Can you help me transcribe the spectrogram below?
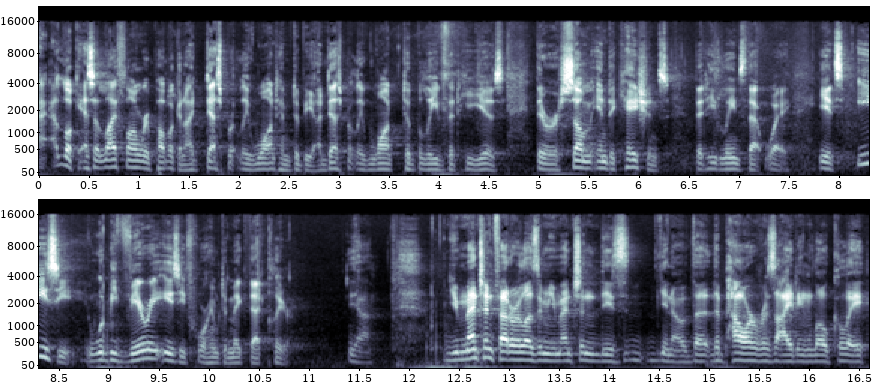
I, look, as a lifelong Republican, I desperately want him to be. I desperately want to believe that he is. There are some indications that he leans that way. It's easy. It would be very easy for him to make that clear. Yeah. You mentioned federalism, you mentioned these, you know, the, the power residing locally.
